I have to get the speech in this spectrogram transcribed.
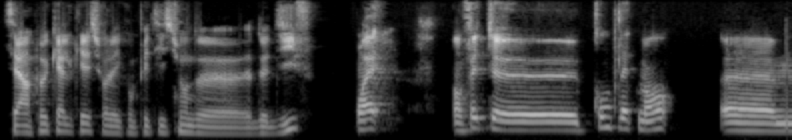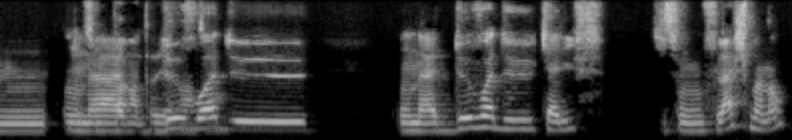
c'est un peu calqué sur les compétitions de, de diff? Ouais, en fait, euh, complètement. Euh, on a deux voies de, on a deux voies de qualif qui sont flash maintenant.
